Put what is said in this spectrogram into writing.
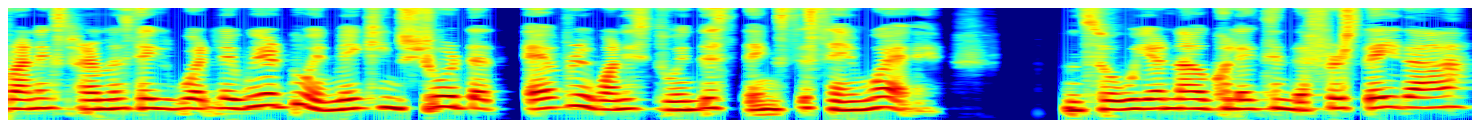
run experiments like what like we are doing, making sure that everyone is doing these things the same way. And so we are now collecting the first data.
